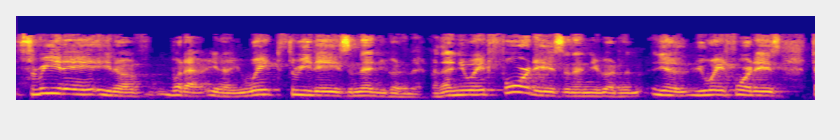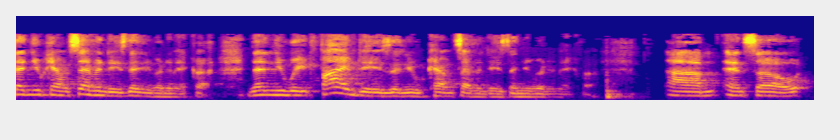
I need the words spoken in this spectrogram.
three days, you know, whatever, you know, you wait three days and then you go to mikvah. Then you wait four days and then you go to, you know, you wait four days, then you count seven days, then you go to mikvah. Then you wait five days, then you count seven days, then you go to mikvah. Um, and so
